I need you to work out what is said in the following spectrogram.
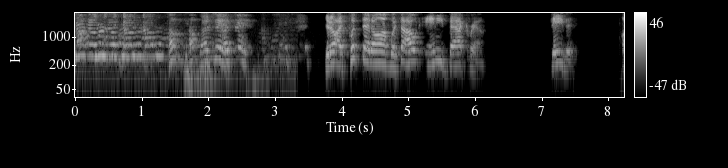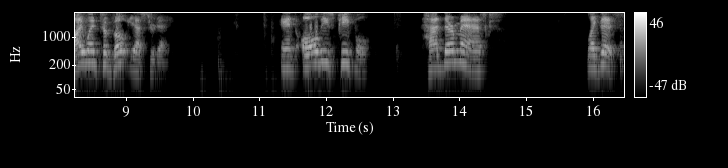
Your nose isn't covered. That's it. That's it. You know, I put that on without any background. David, I went to vote yesterday, and all these people had their masks like this.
